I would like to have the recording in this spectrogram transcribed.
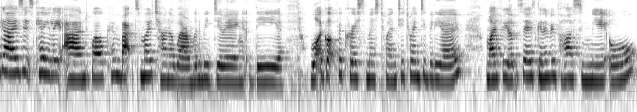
Hey guys, it's Kayli and welcome back to my channel where I'm going to be doing the what I got for Christmas 2020 video. My fiance is going to be passing me all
